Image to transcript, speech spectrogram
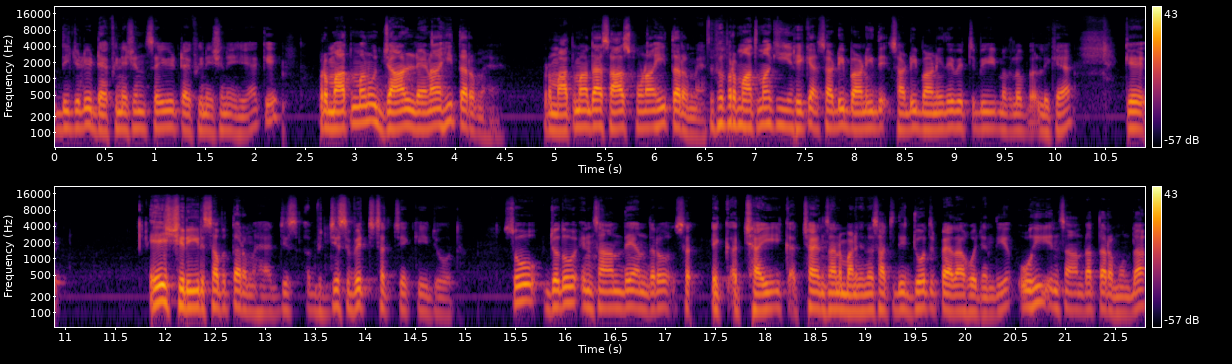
ਦੀ ਜਿਹੜੀ ਡੈਫੀਨੇਸ਼ਨ ਸਹੀ ਡੈਫੀਨੇਸ਼ਨ ਇਹ ਹੈ ਕਿ ਪ੍ਰਮਾਤਮਾ ਨੂੰ ਜਾਣ ਲੈਣਾ ਹੀ ਧਰਮ ਹੈ। ਪ੍ਰਮਾਤਮਾ ਦਾ ਅਹਿਸਾਸ ਹੋਣਾ ਹੀ ਧਰਮ ਹੈ। ਤੇ ਫਿਰ ਪਰਮਾਤਮਾ ਕੀ ਹੈ? ਠੀਕ ਹੈ ਸਾਡੀ ਬਾਣੀ ਦੇ ਸਾਡੀ ਬਾਣੀ ਦੇ ਵਿੱਚ ਵੀ ਮਤਲਬ ਲਿਖਿਆ ਕਿ ਇਹ ਸਰੀਰ ਸਭ ਧਰਮ ਹੈ ਜਿਸ ਜਿਸ ਵਿੱਚ ਸੱਚੇ ਕੀ ਜੋਤ। ਸੋ ਜਦੋਂ ਇਨਸਾਨ ਦੇ ਅੰਦਰ ਇੱਕ ਅੱਛਾਈ ਇੱਕ ਅੱਛਾ ਇਨਸਾਨ ਬਣ ਜਾਂਦਾ ਸੱਚ ਦੀ ਜੋਤ ਪੈਦਾ ਹੋ ਜਾਂਦੀ ਹੈ ਉਹੀ ਇਨਸਾਨ ਦਾ ਧਰਮ ਹੁੰਦਾ।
